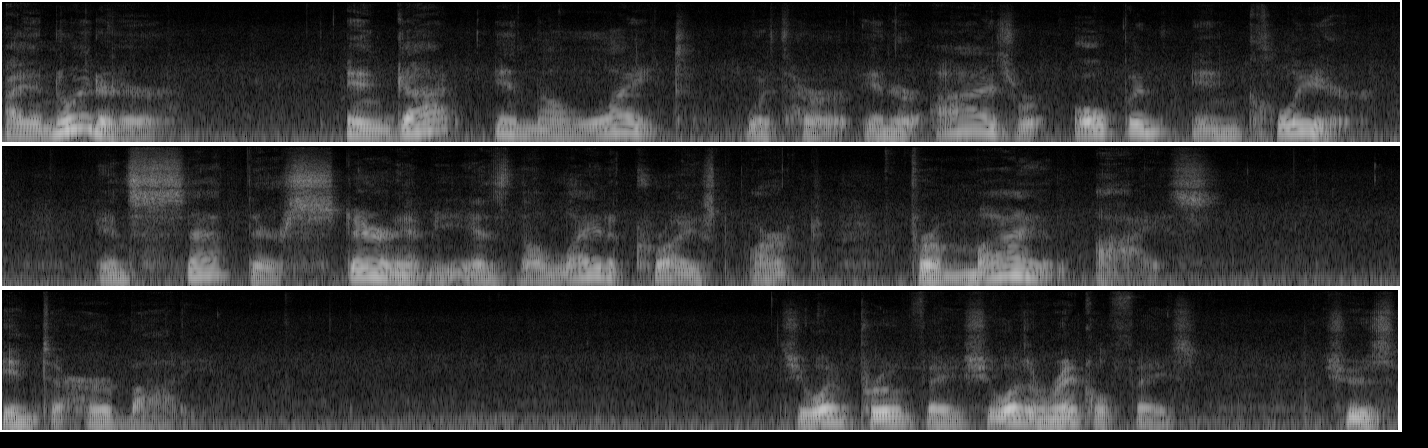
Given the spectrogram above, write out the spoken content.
I anointed her and got in the light with her, and her eyes were open and clear and sat there staring at me as the light of Christ arced from my eyes into her body. She wasn't prune faced, she wasn't wrinkled faced. She was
